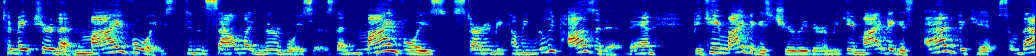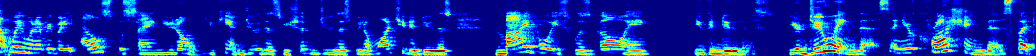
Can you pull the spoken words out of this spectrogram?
to make sure that my voice didn't sound like their voices, that my voice started becoming really positive and became my biggest cheerleader and became my biggest advocate. So that way, when everybody else was saying, you don't, you can't do this, you shouldn't do this, we don't want you to do this, my voice was going, you can do this, you're doing this, and you're crushing this. But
